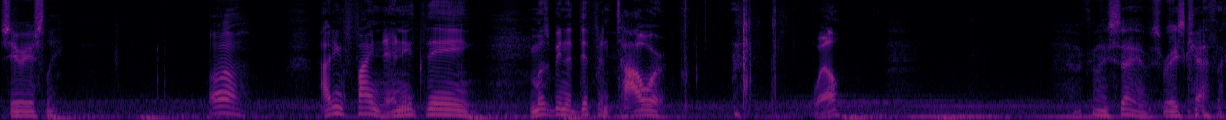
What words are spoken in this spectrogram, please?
Seriously? Oh, I didn't find anything. It must be in a different tower. Well, What can I say? I was raised Catholic.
